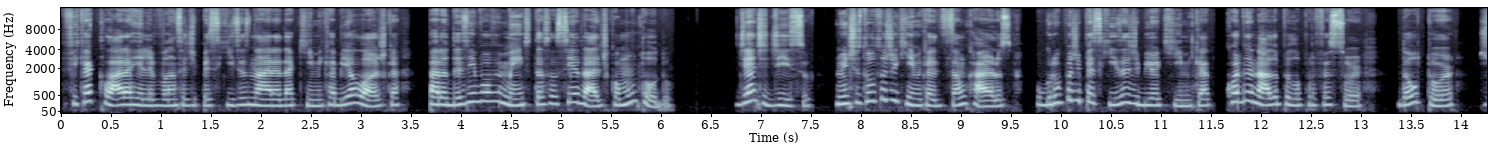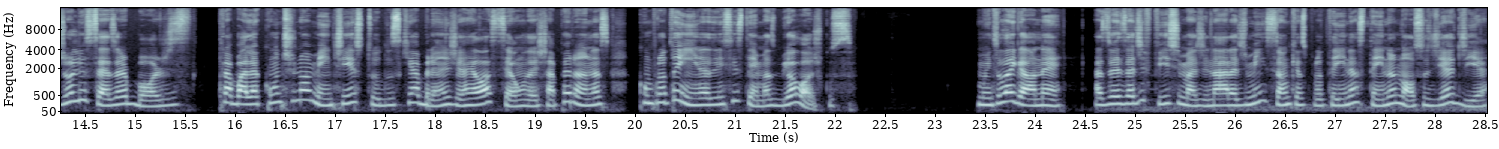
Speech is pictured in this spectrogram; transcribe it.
fica clara a relevância de pesquisas na área da química biológica para o desenvolvimento da sociedade como um todo. Diante disso, no Instituto de Química de São Carlos, o grupo de pesquisa de bioquímica, coordenado pelo professor Dr. Júlio César Borges, trabalha continuamente em estudos que abrangem a relação das chaperonas com proteínas em sistemas biológicos. Muito legal, né? Às vezes é difícil imaginar a dimensão que as proteínas têm no nosso dia a dia.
